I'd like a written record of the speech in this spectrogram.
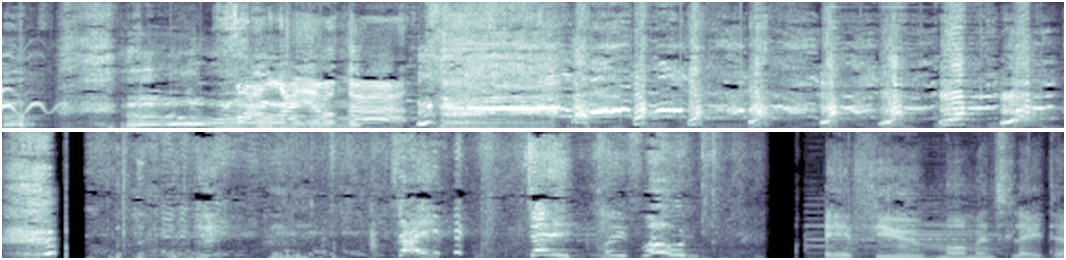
Vang kayo nga! Jay! Jay! My phone! A few moments later.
